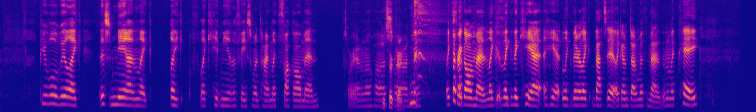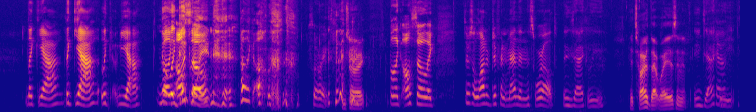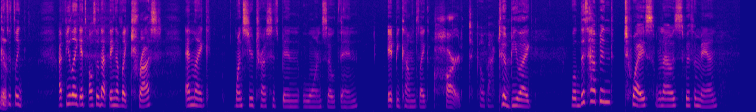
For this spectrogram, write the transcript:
people will be like this man like like like hit me in the face one time like fuck all men sorry i don't know if i want It's to swear okay. on here like frig all men like like they can't hit like they're like that's it like i'm done with men and i'm like okay like yeah like yeah like yeah no, but, like, like, good also- point. but like oh sorry It's all right. but like also like there's a lot of different men in this world exactly. It's hard that way, isn't it? Exactly. Because Yep. it's like, I feel like it's also that thing of like trust, and like once your trust has been worn so thin, it becomes like hard to go back to be like, well, this happened twice when I was with a man,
